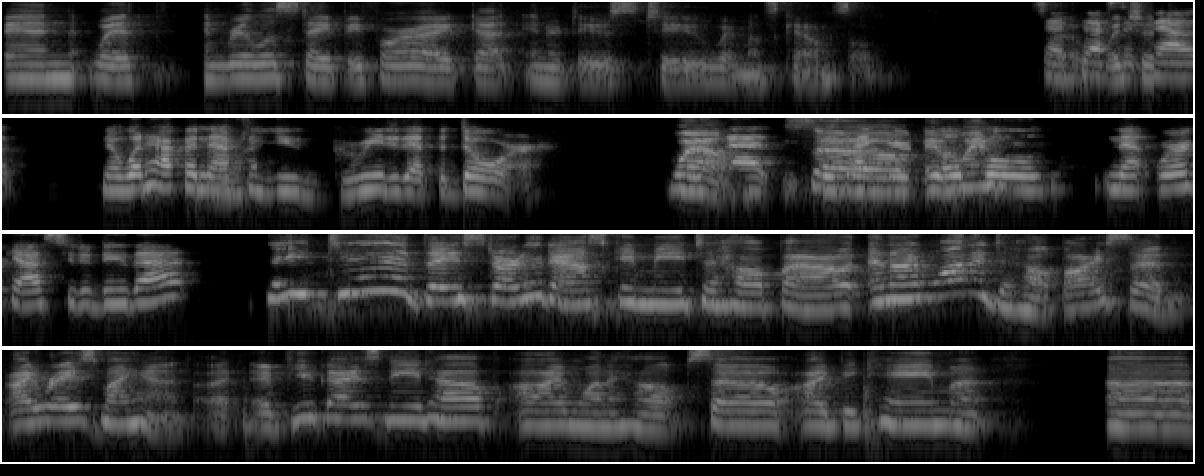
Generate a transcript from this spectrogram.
been with in real estate before I got introduced to Women's Council. Fantastic. So, now, now, what happened after you greeted at the door? Well, was that, so was that your local went, network asked you to do that? They did. They started asking me to help out, and I wanted to help. I said, I raised my hand. If you guys need help, I want to help. So I became uh,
